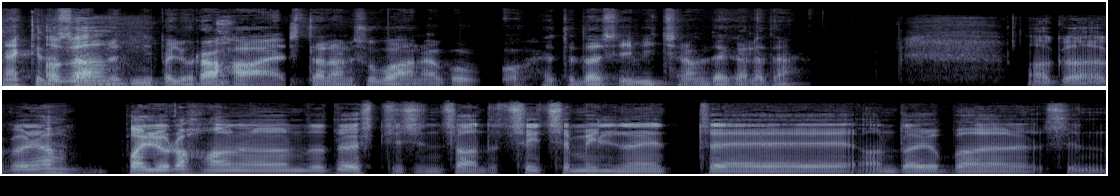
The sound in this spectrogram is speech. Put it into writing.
äkki ta aga... saab nüüd nii palju raha, et tal on suva nagu, et edasi ei viitsi enam tegeleda. aga, aga jah, palju raha on ta tõesti siin saanud, et seitse miljonit eh, on ta juba siin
